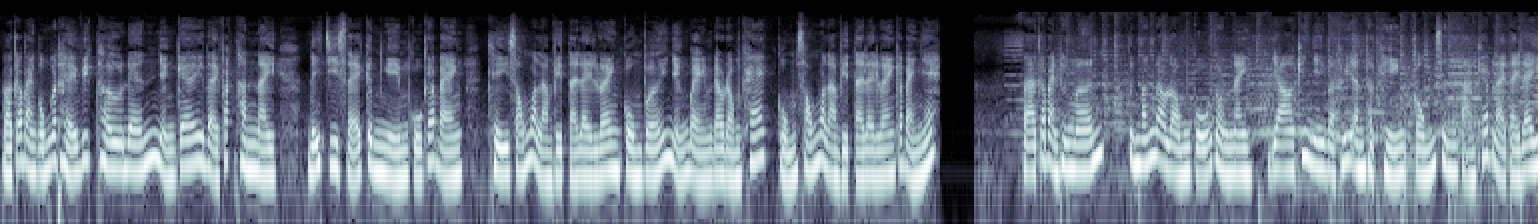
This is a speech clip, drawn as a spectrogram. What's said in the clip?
Và các bạn cũng có thể viết thư đến những cái đài phát thanh này để chia sẻ kinh nghiệm của các bạn khi sống và làm việc tại Đài Loan cùng với những bạn lao động khác cũng sống và làm việc tại Đài Loan các bạn nhé. Và các bạn thân mến, tin vấn lao động của tuần này do Khiết Nhi và Thúy Anh thực hiện cũng xin tạm khép lại tại đây.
